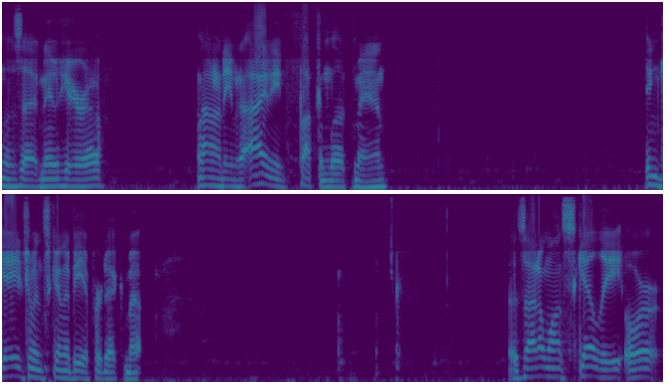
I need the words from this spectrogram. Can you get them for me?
was that new hero? I don't even I even fucking look, man. Engagement's gonna be a predicament. As I don't want Skelly or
